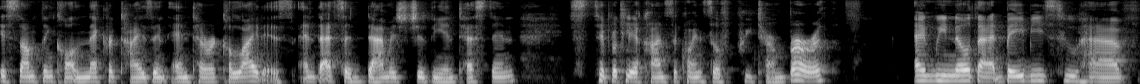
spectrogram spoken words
is something called necrotizing enterocolitis, and that's a damage to the intestine. It's typically a consequence of preterm birth. And we know that babies who have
